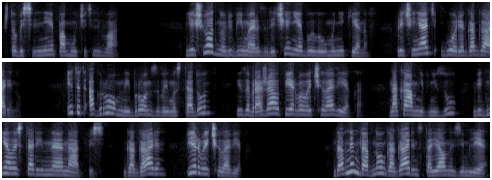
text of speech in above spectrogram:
чтобы сильнее помучить льва. Еще одно любимое развлечение было у манекенов — причинять горе Гагарину. Этот огромный бронзовый мастодонт изображал первого человека. На камне внизу виднелась старинная надпись «Гагарин — первый человек». Давным-давно Гагарин стоял на земле,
